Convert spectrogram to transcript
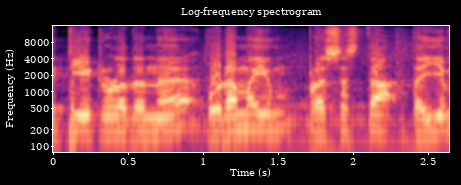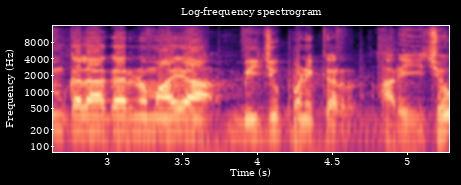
എത്തിയിട്ടുള്ളതെന്ന് ഉടമയും പ്രശസ്ത തെയ്യം കലാകാരനുമായ ബിജു പണിക്കർ അറിയിച്ചു.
